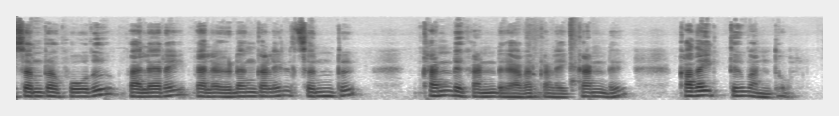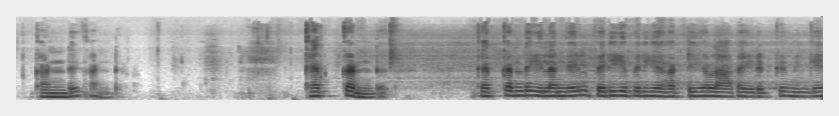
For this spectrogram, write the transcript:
சென்ற போது பலரை பல இடங்களில் சென்று கண்டு கண்டு அவர்களை கண்டு கதைத்து வந்தோம். கண்டு கண்டு. கற்கண்டு. கற்கண்டு இலங்கையில் பெரிய பெரிய கட்டிகளாக இருக்கும். இங்கே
